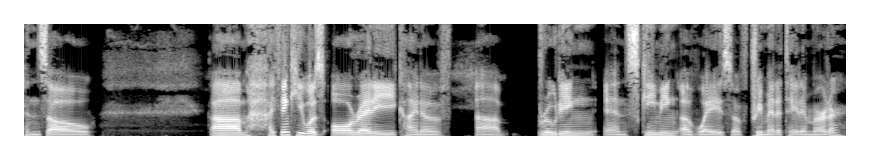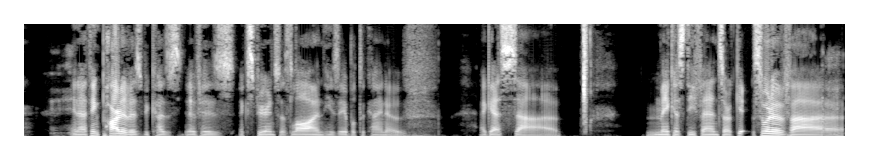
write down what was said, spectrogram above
and so um, I think he was already kind of uh, brooding and scheming of ways of premeditated murder. And I think part of it is because of his experience with law, and he's able to kind of, I guess, uh, make his defense or get sort of uh,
